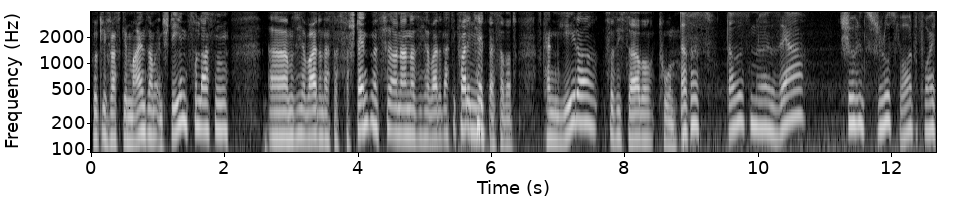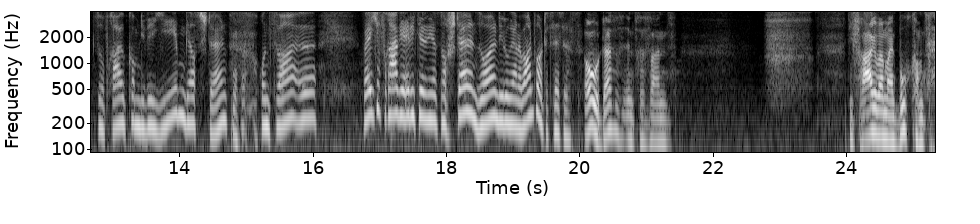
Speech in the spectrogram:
wirklich was gemeinsam entstehen zu lassen, ähm, sich erweitern, dass das Verständnis füreinander sich erweitert, dass die Qualität besser wird. Das kann jeder für sich selber tun. Das ist, das ist ein sehr schönes Schlusswort, bevor ich zur Frage komme, die wir jedem Gast stellen. Und zwar, äh, welche Frage hätte ich dir denn jetzt noch stellen sollen, die du gerne beantwortet hättest? Oh, das ist interessant. Die Frage, wann mein Buch kommt.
